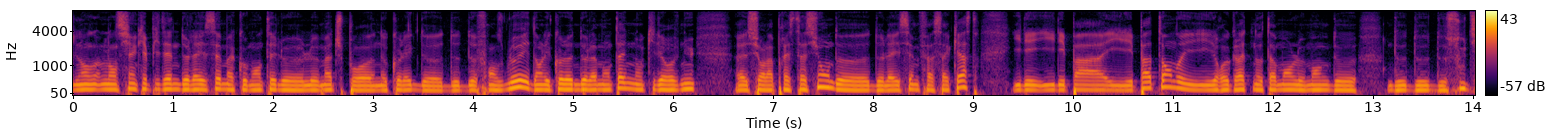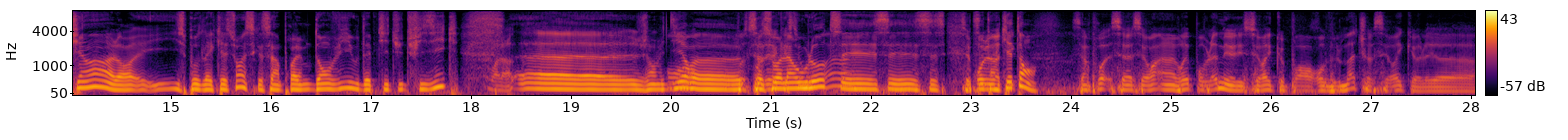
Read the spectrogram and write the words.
L'ancien capitaine de l'ASM a commenté le, le match pour nos collègues de, de- de France Bleu. Et dans les colonnes de la montagne, donc il est revenu sur la prestation de, de l'ASM face à Castres. Il est, il est, pas, il est pas tendre. Il regrette notamment le manque de, soutien. Alors, il se pose la question est-ce que c'est un problème d'envie ou d'aptitude physique? Voilà. J'ai envie de dire, on euh, que ce soit l'un ou l'autre, Ouais, c'est- inquiétant. C'est un, un vrai problème et c'est vrai que pour avoir revu le match, c'est vrai que euh,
